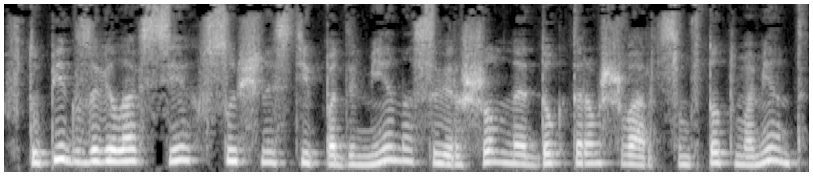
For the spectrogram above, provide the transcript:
В тупик завела всех, в сущности, подмена, совершенная доктором Шварцем в тот момент,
